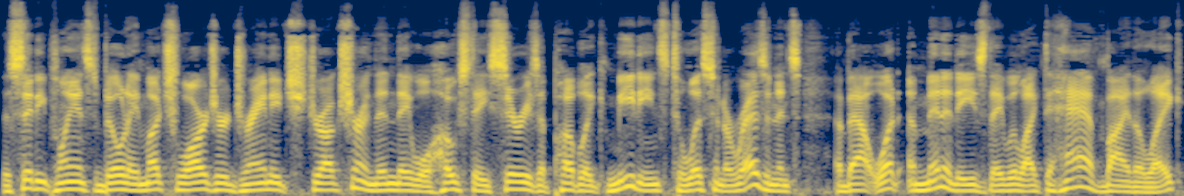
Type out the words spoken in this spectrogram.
The city plans to build a much larger drainage structure, and then they will host a series of public meetings to listen to residents about what amenities they would like to have by the lake.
